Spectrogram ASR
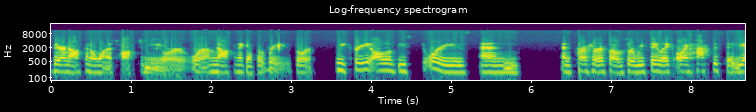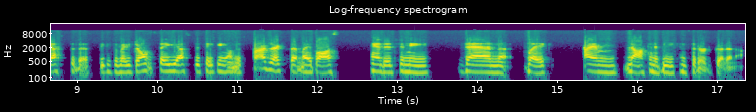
they're not going to want to talk to me or, or I'm not going to get the raise or we create all of these stories and, and pressure ourselves or we say like, oh, I have to say yes to this because if I don't say yes to taking on this project that my boss handed to me, then like I'm not going to be considered good enough.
